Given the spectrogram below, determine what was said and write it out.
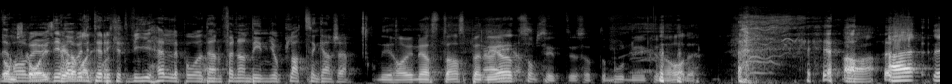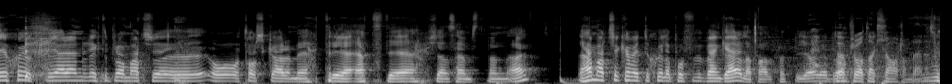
det De har, ju vi, det har väl inte match. riktigt vi heller på den Fernandinho-platsen kanske. Ni har ju nästan spenderat som City så att då borde ni kunna ha det. Ja, nej, det är sjukt. Vi gör en riktigt bra match eh, och torskar med 3-1. Det känns hemskt, men nej. Den här matchen kan vi inte skylla på för Wenger i alla fall, för att vi gör det bra. har pratat klart om den.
